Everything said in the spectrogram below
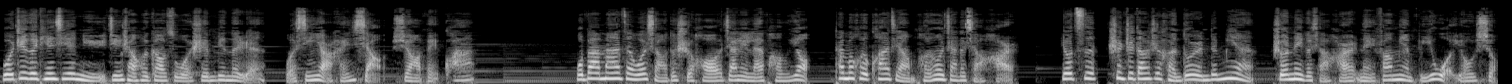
我这个天蝎女经常会告诉我身边的人，我心眼很小，需要被夸。我爸妈在我小的时候，家里来朋友，他们会夸奖朋友家的小孩，有次甚至当着很多人的面说那个小孩哪方面比我优秀。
